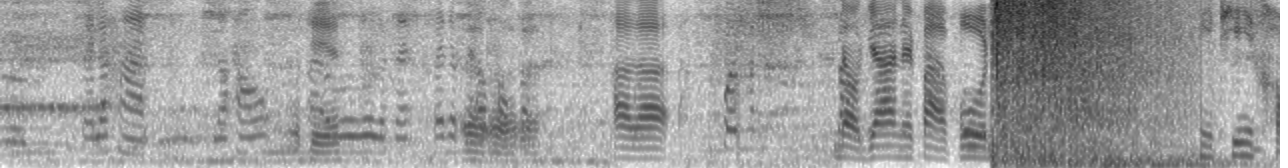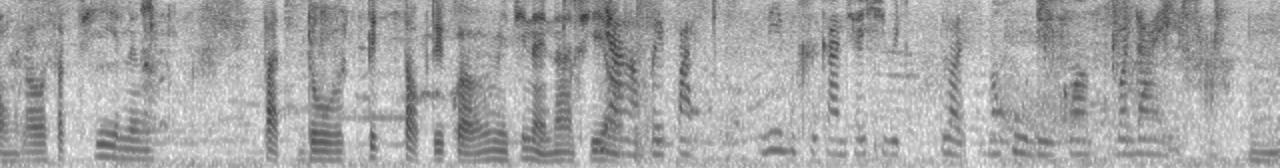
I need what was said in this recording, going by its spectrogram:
เออใส่รหัสแล้วเขาโอเคเออแล้วไปจะไปเออเอาเอของอก่เออนอเอาละคนมันดอกหญ้าในป่าปูน มีที่ของเราสักที่หนึ่งปัดดูติ๊กตอกดีกว่าว่ามีที่ไหนน่าเที่ยว อย่าไปปัดนี่มันคือการใช้ชีวิต หลอยสมาหูดีกว่าว่าได้ค่ะอืม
